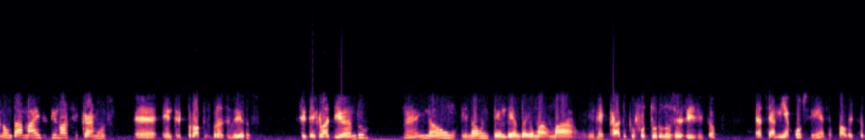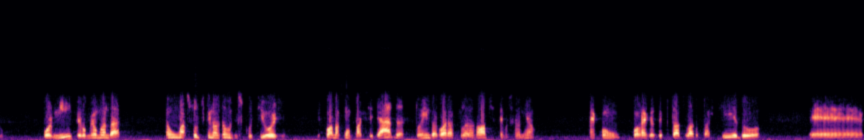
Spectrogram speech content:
Não dá mais de nós ficarmos é, entre próprios brasileiros se degladiando né, e, não, e não entendendo aí uma, uma, um recado que o futuro nos exige. Então, essa é a minha consciência, falei pelo, por mim, pelo meu mandato. É um assunto que nós vamos discutir hoje de forma compartilhada. Estou indo agora a Florianópolis, temos reunião né, com colegas deputados lá do partido, é,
